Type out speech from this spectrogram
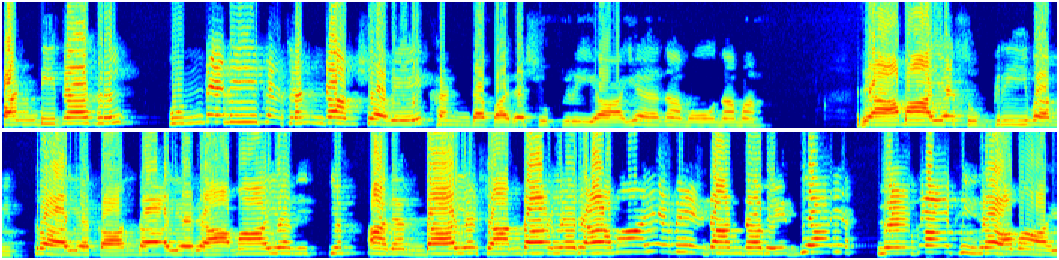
പണ്ഡിതഹൃ പുണ്ടരീക ചണ്ഡാംശവേ ഖണ്ഡ പരശുപ്രിയായ നമോ നമ. രാമായ സുഗ്രീവമിത്രായ കാന്തായ രാമായ നിത്യം അനന്തായ ശാന്തായ രാമായ വേദാന്ത വേദ്യായ ലോകാഭിരാമായ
